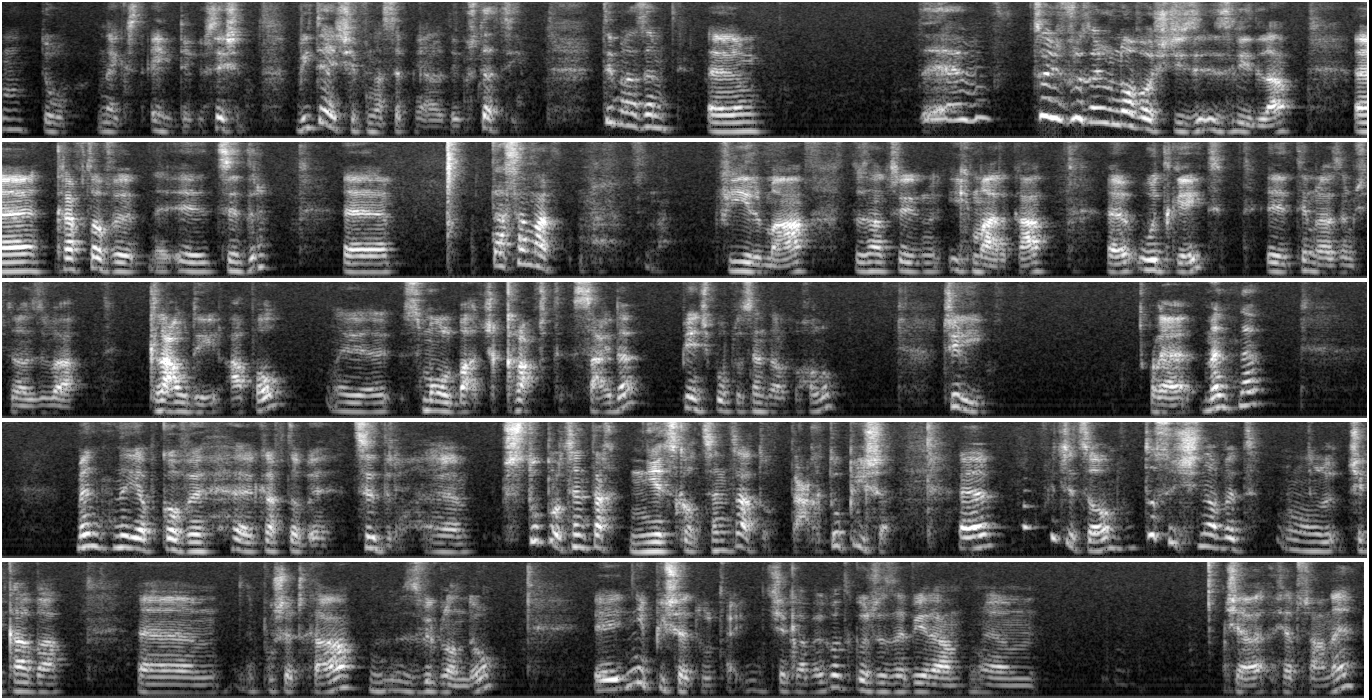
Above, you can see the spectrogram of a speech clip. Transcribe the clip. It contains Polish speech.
kanału Next A Degustation. Witajcie w następnej ale degustacji. Tym razem em, em, coś w rodzaju nowości z, z Lidla. E, kraftowy e, e, cydr. E, ta sama firma, to znaczy ich marka e, Woodgate. E, tym razem się to nazywa Cloudy Apple. E, Small Batch Craft Cider. 5,5% alkoholu. Czyli e, mętne, mętny jabłkowy e, kraftowy cydr. E, w 100% nie z koncentratu. Tak, tu pisze. E, no, wiecie co, dosyć nawet mm, ciekawa e, puszeczka z wyglądu. E, nie pisze tutaj ciekawego, tylko że zawiera siarczany.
